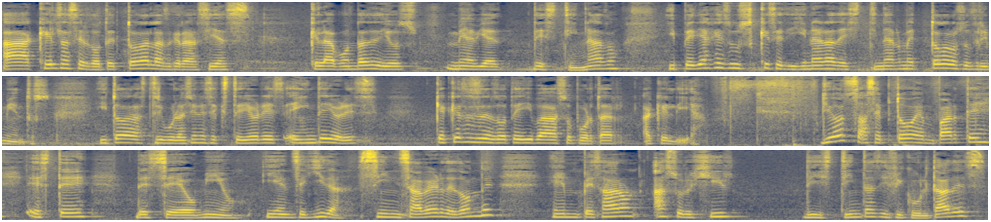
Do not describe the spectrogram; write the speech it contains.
a aquel sacerdote todas las gracias que la bondad de Dios me había destinado y pedí a Jesús que se dignara destinarme todos los sufrimientos y todas las tribulaciones exteriores e interiores que aquel sacerdote iba a soportar aquel día. Dios aceptó en parte este deseo mío y enseguida, sin saber de dónde, empezaron a surgir distintas dificultades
